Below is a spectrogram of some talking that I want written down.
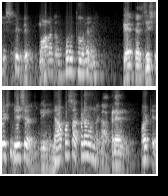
తీసుకెళ్ళి వాళ్ళ డబ్బులతోనే రేషన్ రిజిస్ట్రేషన్ చేశారు. పేపర్స్ అక్కడే ఉన్నాయి. అక్కడే ఓకే.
